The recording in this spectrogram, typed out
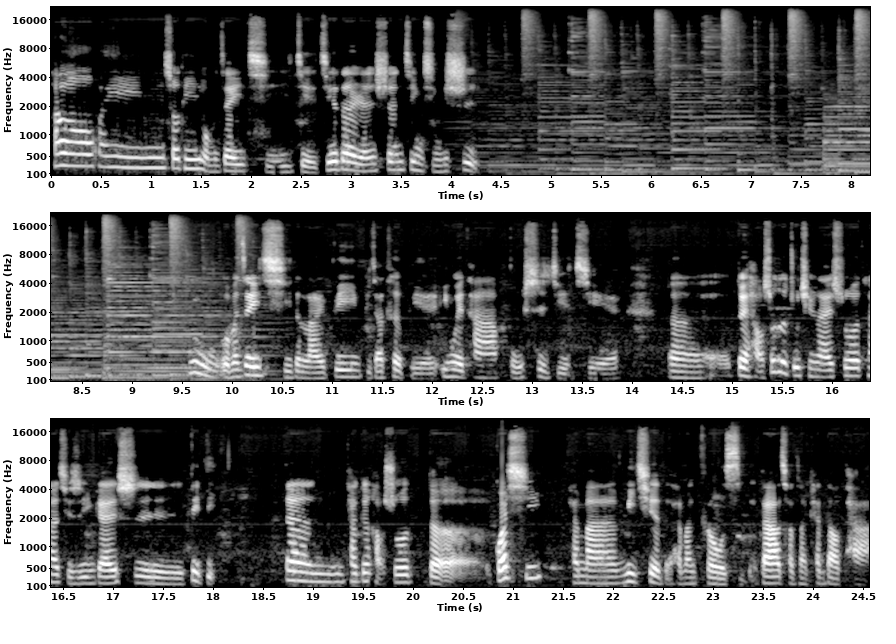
Hello，欢迎收听我们这一期《姐姐的人生进行式》。嗯，我们这一期的来宾比较特别，因为她不是姐姐。呃，对好说的族群来说，她其实应该是弟弟，但她跟好说的关系还蛮密切的，还蛮 close 的。大家常常看到她，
